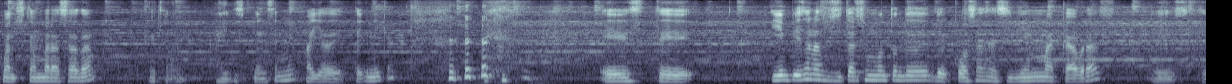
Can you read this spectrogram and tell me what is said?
cuando está embarazada. Ay, dispénsenme, falla de técnica. Este, y empiezan a suscitarse un montón de, cosas así bien macabras. Este,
